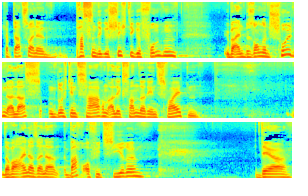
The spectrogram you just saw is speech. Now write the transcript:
Ich habe dazu eine passende Geschichte gefunden über einen besonderen Schuldenerlass durch den Zaren Alexander II. Da war einer seiner Wachoffiziere, der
